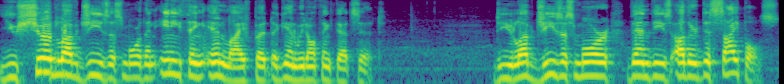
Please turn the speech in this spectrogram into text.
you should love Jesus more than anything in life, but again, we don't think that's it. Do you love Jesus more than these other disciples?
